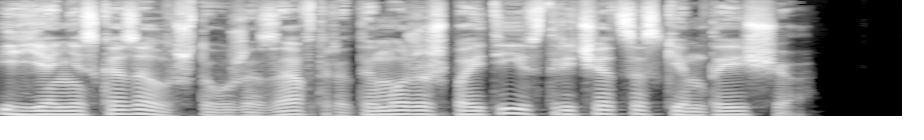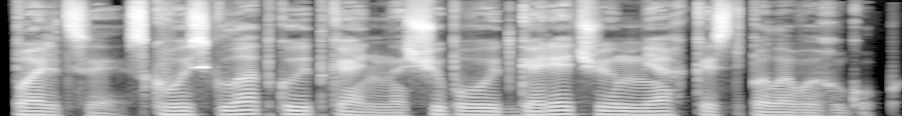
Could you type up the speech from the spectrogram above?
И я не сказал, что уже завтра ты можешь пойти и встречаться с кем-то еще. Пальцы сквозь гладкую ткань нащупывают горячую мягкость половых губ.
